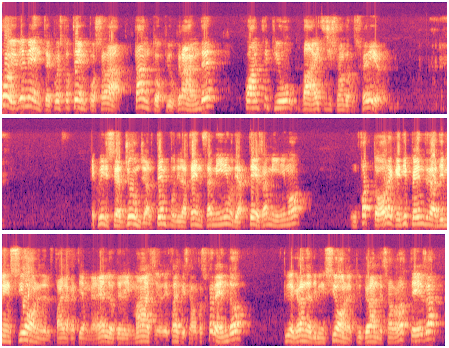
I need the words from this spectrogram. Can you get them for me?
Poi ovviamente questo tempo sarà tanto più grande quanti più byte ci sono da trasferire e quindi si aggiunge al tempo di latenza minimo, di attesa minimo, un fattore che dipende dalla dimensione del file HTML o delle immagini o dei file che stiamo trasferendo, più è grande la dimensione, più grande sarà l'attesa,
